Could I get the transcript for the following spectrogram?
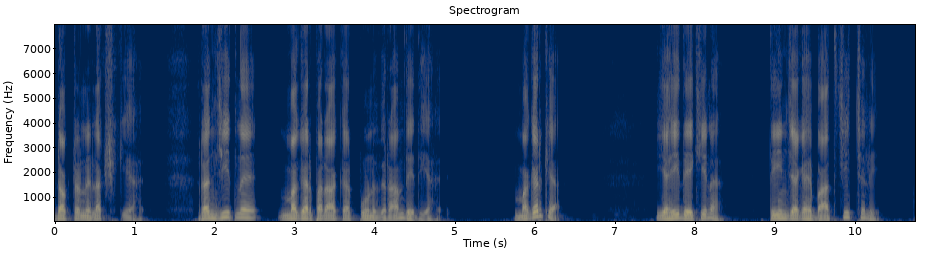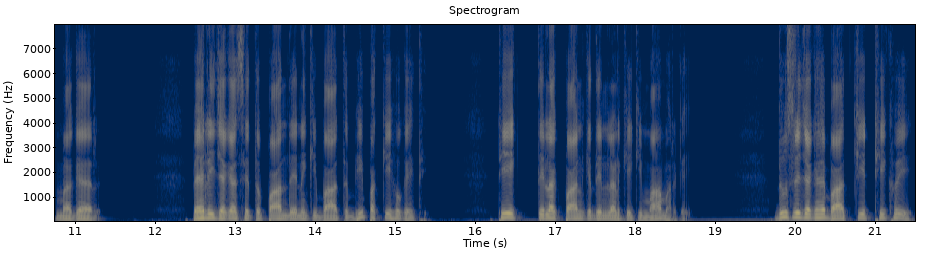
डॉक्टर ने लक्ष्य किया है। रंजीत ने मगर पर आकर पूर्ण विराम दे दिया है। मगर क्या? यही देखिए ना, तीन जगह बातचीत चली, मगर पहली जगह से तो पान देने की बात भी पक्की हो गई थी। ठीक तिलक पान के दिन लड़के की माँ मर गई। दूसरी जगह बातचीत ठीक हुई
